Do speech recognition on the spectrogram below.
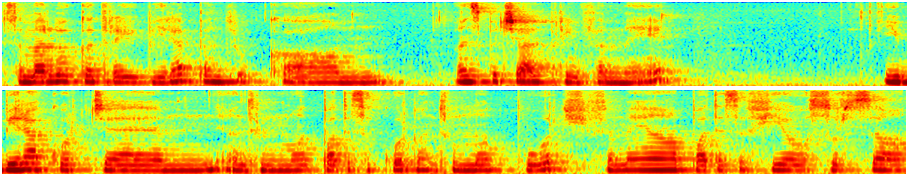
să meargă către iubire, pentru că, um, în special prin femeie, iubirea curge într-un mod, poate să curgă într-un mod pur și femeia poate să fie o sursă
